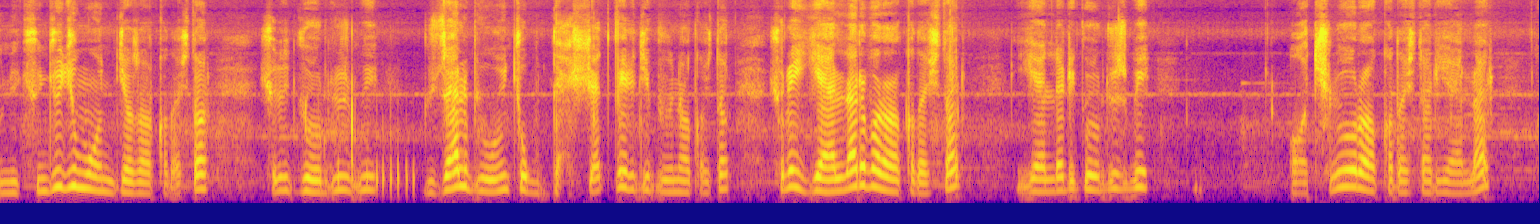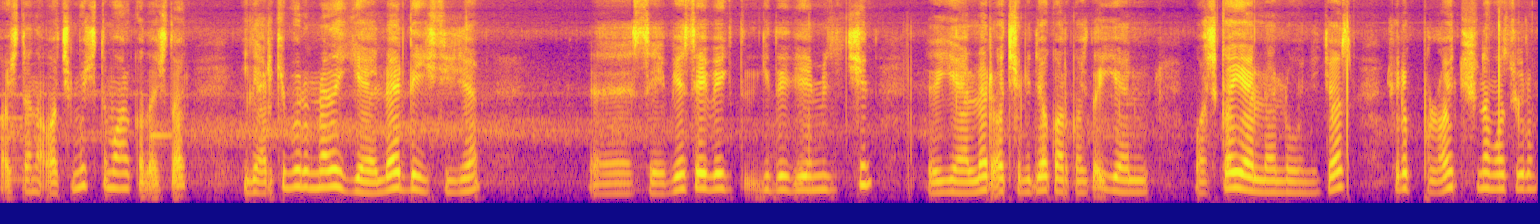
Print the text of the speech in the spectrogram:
13. cümle oynayacağız arkadaşlar. Şöyle gördüğünüz bir güzel bir oyun çok dehşet verici bir oyun arkadaşlar. Şöyle yerler var arkadaşlar. Yerleri gördüğünüz bir açılıyor arkadaşlar yerler. Kaç tane açmıştım arkadaşlar. İleriki bölümlerde yerler değiştireceğim e, seviye seviye gideceğimiz için e, yerler açılacak arkadaşlar. Yer, başka yerlerle oynayacağız. Şöyle play tuşuna basıyorum.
